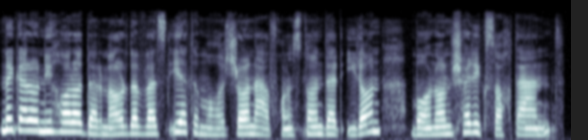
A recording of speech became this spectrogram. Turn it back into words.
نگرانی ها را در مورد وضعیت مهاجران افغانستان در ایران با آنان شریک ساختند.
